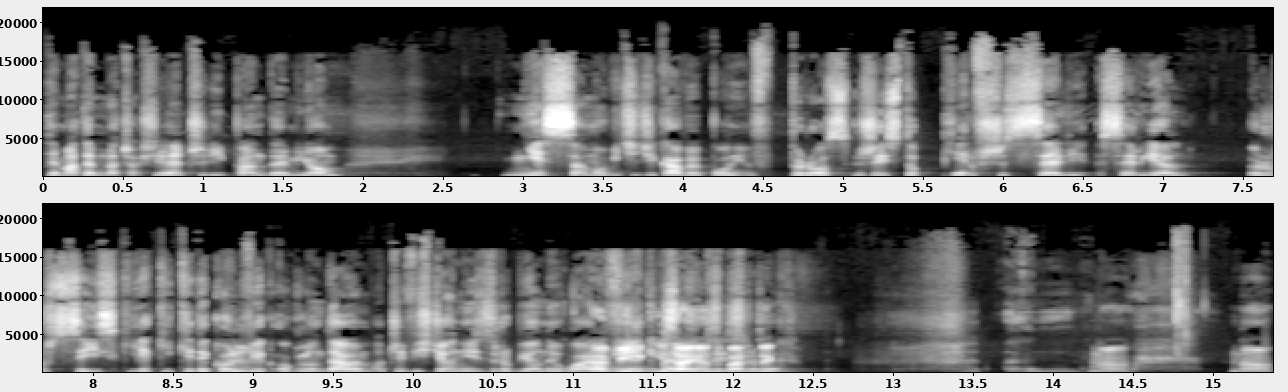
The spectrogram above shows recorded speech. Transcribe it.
tematem na czasie, czyli pandemią. Niesamowicie ciekawe. Powiem wprost, że jest to pierwszy serial rosyjski, jaki kiedykolwiek hmm. oglądałem. Oczywiście on jest zrobiony ładnie. A Wilk i Zając Bartek? No, no.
